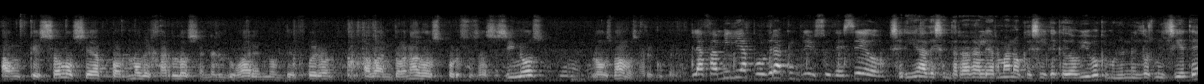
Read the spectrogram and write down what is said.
Aunque solo sea por no dejarlos en el lugar en donde fueron abandonados por sus asesinos, los vamos a recuperar. La familia podrá cumplir su deseo. Sería desenterrar al hermano, que es el que quedó vivo, que murió en el 2007,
